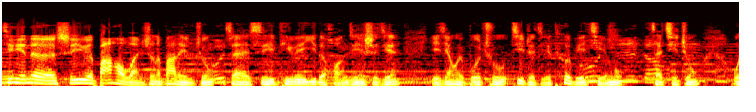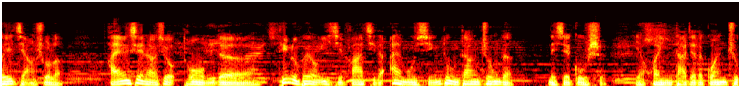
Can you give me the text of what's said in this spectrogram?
今年的十一月八号晚上的八点钟，在 CCTV 一的黄金时间，也将会播出记者节特别节目。在其中，我也讲述了海洋现场秀同我们的听众朋友一起发起的爱慕行动当中的那些故事，也欢迎大家的关注。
